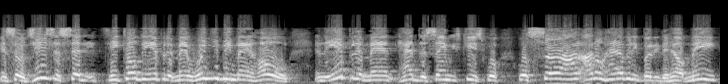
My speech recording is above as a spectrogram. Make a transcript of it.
And so Jesus said, He told the impotent man, will you be made whole? And the impotent man had the same excuse. Well, well, sir, I, I don't have anybody to help me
